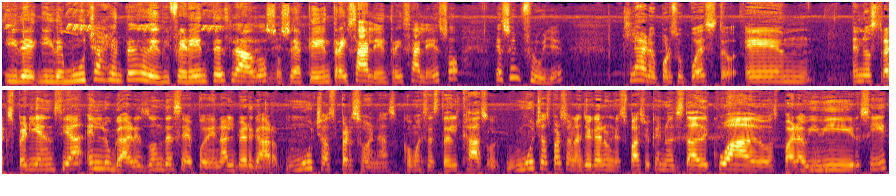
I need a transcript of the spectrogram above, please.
y de, de mucha gente de diferentes lados, o sea, que entra y sale, entra y sale. ¿Eso, eso influye? Claro, por supuesto. Em, en nuestra experiencia en lugares donde se pueden albergar muchas personas, como es este el caso, muchas personas llegan a un espacio que no está adecuado para vivir, ¿sí?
